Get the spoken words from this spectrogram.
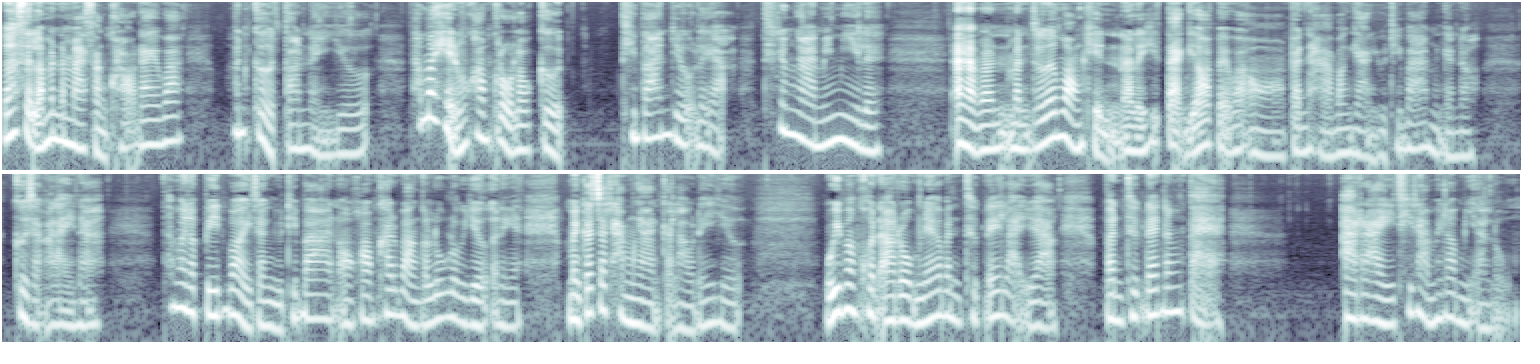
แล้วเสร็จแล้วมันมาสังเคราะห์ได้ว่า มันเกิดตอนไหนเยอะ ถ้ามาเห็นว่าความโกรธเราเกิดที่บ้านเยอะเลยอะที่ทำงานไม่มีเลย อ่ามันมันจะเริ่มมองเห็นอะไรที่แตกยอดไปว่าอ๋อปัญหาบางอย่างอยู่ที่บ้านเหมือนกันเนาะ เกิดจากอะไรนะทำไมเราปีดบ่อยจังอยู่ที่บ้านอ๋อความคาดหวังกับลูกเราเยอะอะไรเงี้ยมันก็จะทำงานกับเราได้เยอะวิบางคนอารมณ์เนี่ยบันทึกได้หลายอย่าง บันทึกได้ตั้งแต่อะไรที่ทำให้เรามีอารมณ์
